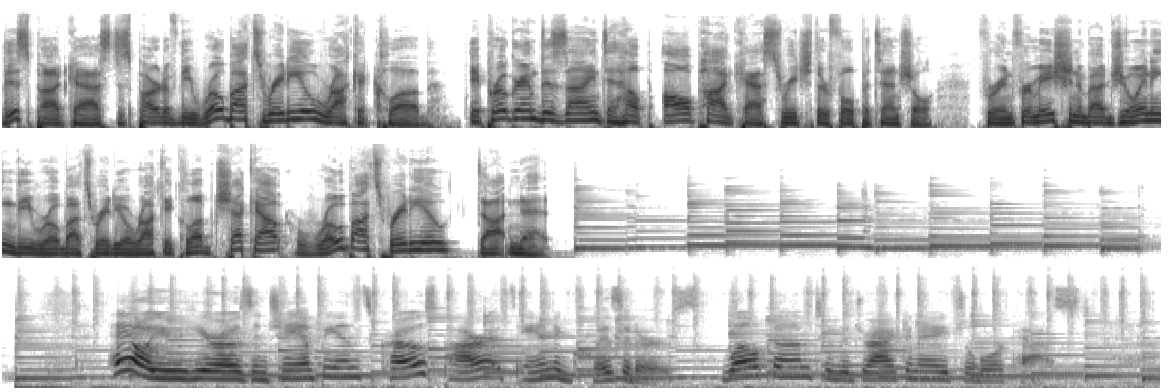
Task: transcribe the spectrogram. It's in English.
This podcast is part of the Robots Radio Rocket Club, a program designed to help all podcasts reach their full potential. For information about joining the Robots Radio Rocket Club, check out robotsradio.net. Hey, all you heroes and champions, crows, pirates, and inquisitors. Welcome to the Dragon Age Lorecast.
